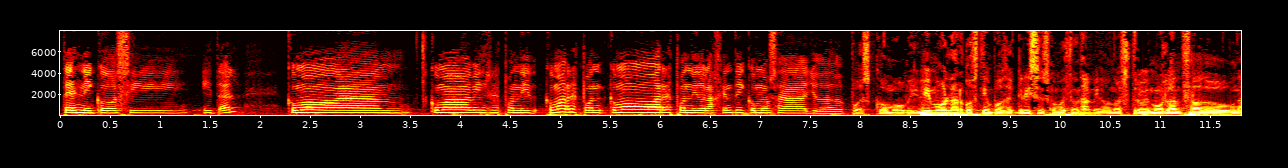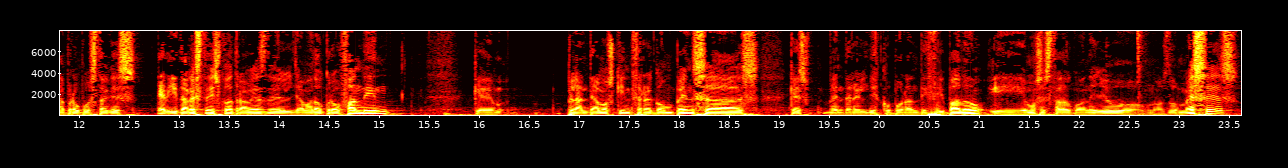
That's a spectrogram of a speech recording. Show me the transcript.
técnicos y, y tal. ¿Cómo, cómo habéis respondido? Cómo ha, ¿Cómo ha respondido la gente y cómo os ha ayudado? Pues como vivimos largos tiempos de crisis, como dice un amigo nuestro, hemos lanzado una propuesta que es editar este disco a través del llamado crowdfunding, que planteamos 15 recompensas, que es vender el disco por anticipado, y hemos estado con ello unos dos meses.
